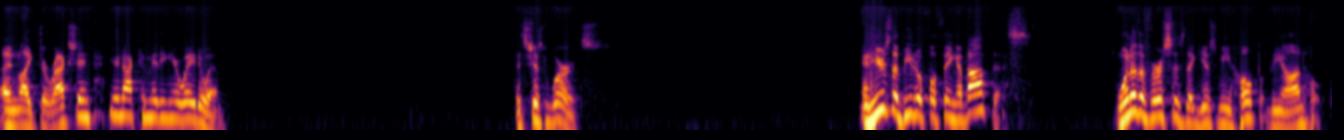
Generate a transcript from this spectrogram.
and like direction, you're not committing your way to Him. It's just words. And here's the beautiful thing about this one of the verses that gives me hope beyond hope.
